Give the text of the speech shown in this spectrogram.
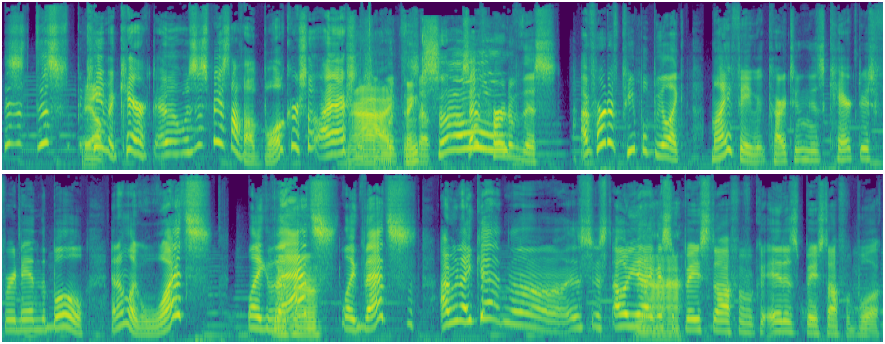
this is this became a character. Uh, was this based off a book or something? I actually should look I look think this up. so. I've heard of this. I've heard of people be like, my favorite cartoon is characters Ferdinand the Bull, and I'm like, what? Like Uh-huh. that's like that's. I mean, I get no. It's just oh yeah, I guess it's based off of it is based off a book,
